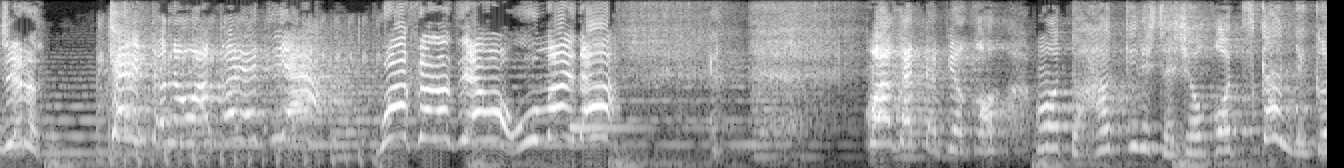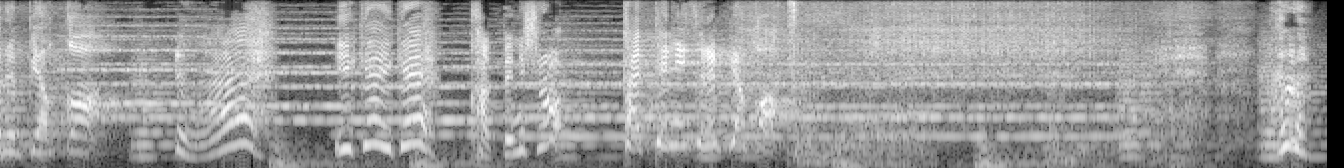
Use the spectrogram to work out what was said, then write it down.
じる。ケントのずずやはお分かったぴょこ。もっとはっきりした証拠を掴んでくるぴょこ。前だええ。行け行け。勝手にしろ。勝手にするぴょこ。にゃ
